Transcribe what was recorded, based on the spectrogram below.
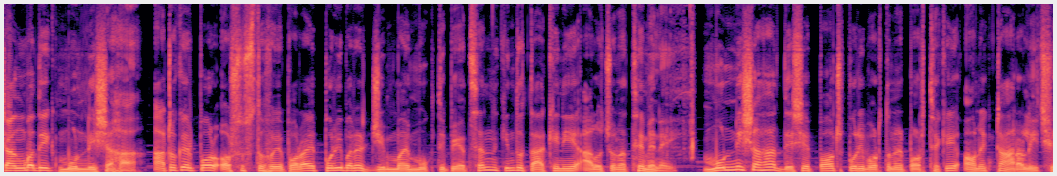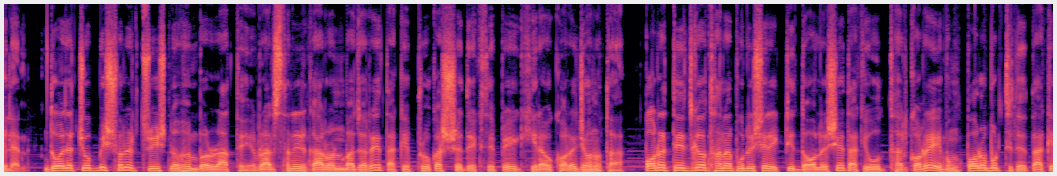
সাংবাদিক মুন্নি সাহা। আটকের পর অসুস্থ হয়ে পড়ায় পরিবারের জিম্মায় মুক্তি পেয়েছেন, কিন্তু তাকে নিয়ে আলোচনা থেমে নেই। মুন্নি সাহা দেশে পথ পরিবর্তনের পর থেকে অনেকটা আড়ালেই ছিলেন। দু হাজার চব্বিশ সালের ত্রিশ নভেম্বর রাতে রাজধানীর কারওয়ান বাজারে তাকে প্রকাশ্যে দেখতে পেয়ে ঘেরাও করে জনতা। পরে তেজগাঁও থানা পুলিশের একটি দল এসে তাকে উদ্ধার করে এবং পরবর্তীতে তাকে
